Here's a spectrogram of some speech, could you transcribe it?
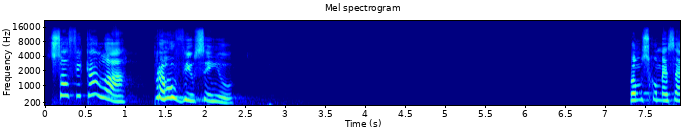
só ficar lá para ouvir o Senhor. Vamos começar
